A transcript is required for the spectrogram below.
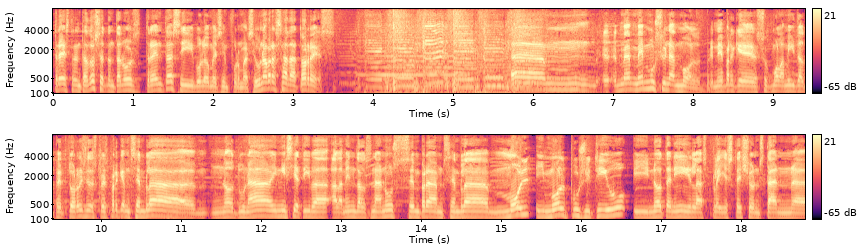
332 79 30 si voleu més informació. Una abraçada, Torres. Um, M'he emocionat molt, primer perquè sóc molt amic del Pep Torres i després perquè em sembla eh, no, donar iniciativa a la ment dels nanos sempre em sembla molt i molt positiu i no tenir les Playstations tan... Eh,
